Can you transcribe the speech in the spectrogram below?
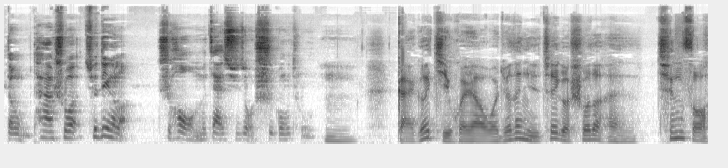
等他说确定了之后，我们再去做施工图。嗯改个几回啊？我觉得你这个说的很轻松，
